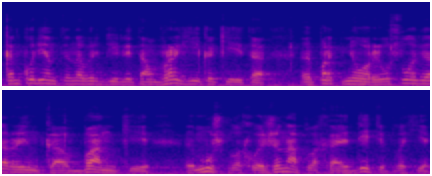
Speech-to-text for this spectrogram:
Конкуренты навредили, там враги какие-то, э, партнеры, условия рынка, банки, э, муж плохой, жена плохая, дети плохие,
